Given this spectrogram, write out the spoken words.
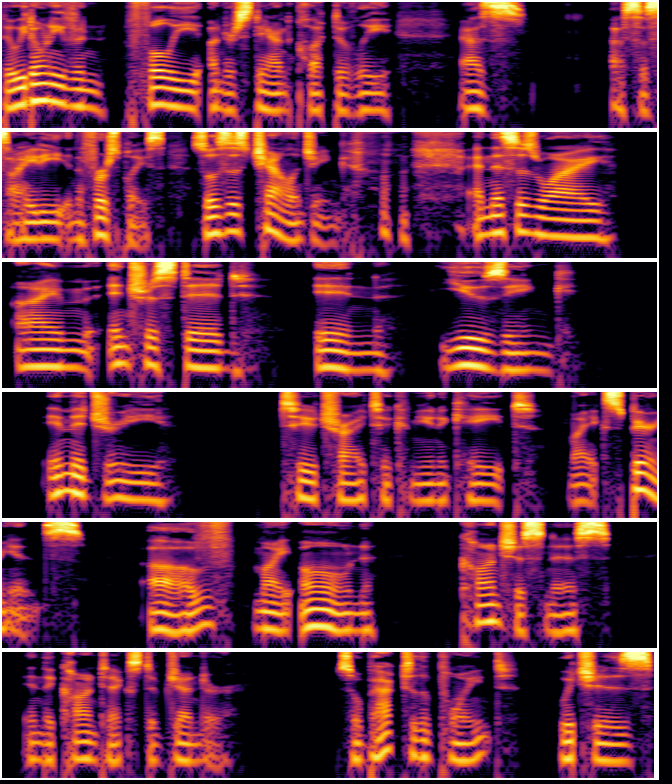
that we don't even fully understand collectively as a society in the first place. So this is challenging. and this is why I'm interested in using imagery to try to communicate my experience of my own consciousness in the context of gender. So back to the point, which is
